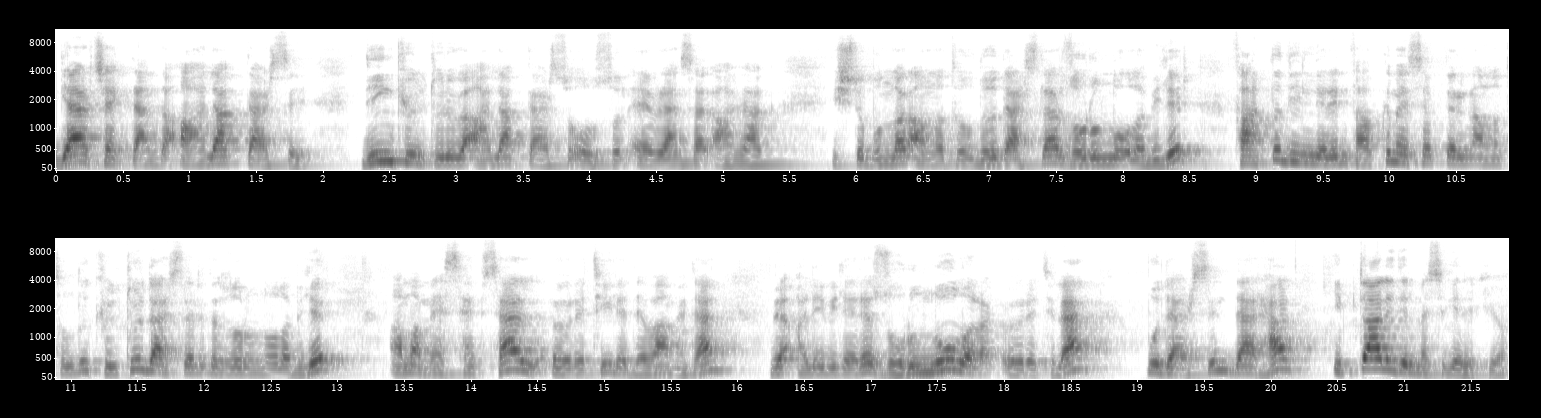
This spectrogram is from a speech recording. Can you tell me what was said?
gerçekten de ahlak dersi, din kültürü ve ahlak dersi olsun, evrensel ahlak, işte bunlar anlatıldığı dersler zorunlu olabilir. Farklı dinlerin, farklı mezheplerin anlatıldığı kültür dersleri de zorunlu olabilir. Ama mezhepsel öğretiyle devam eden ve Alevilere zorunlu olarak öğretilen bu dersin derhal iptal edilmesi gerekiyor.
